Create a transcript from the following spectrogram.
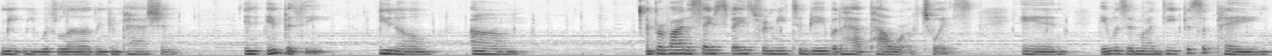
meet me with love and compassion and empathy you know um, and provide a safe space for me to be able to have power of choice. And it was in my deepest of pain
